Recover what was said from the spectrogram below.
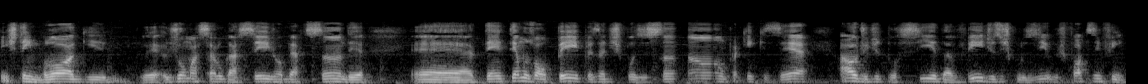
A gente tem blog, é, João Marcelo Garcês, Roberto Sander, é, tem, temos wallpapers à disposição para quem quiser áudio de torcida, vídeos exclusivos, fotos, enfim.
